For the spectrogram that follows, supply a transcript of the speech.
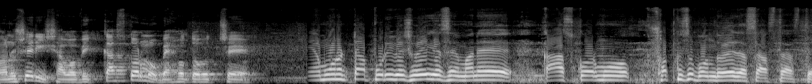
মানুষেরই স্বাভাবিক কাজকর্ম ব্যাহত হচ্ছে। এমন একটা পরিবেশ হয়ে গেছে মানে কাজকর্ম সব কিছু বন্ধ হয়ে যাচ্ছে আস্তে আস্তে।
